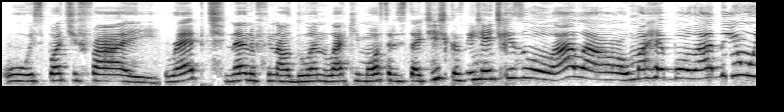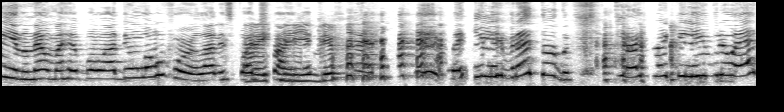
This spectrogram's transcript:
o Spotify Wrapped, né, no final do ano lá que mostra as estatísticas. Tem gente que zoou, ah lá, ó, uma rebolada e um hino, né? Uma rebolada e um louvor lá no O Spotify. equilíbrio. O equilíbrio é tudo. Pior que o equilíbrio é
